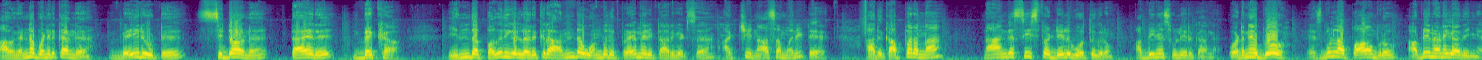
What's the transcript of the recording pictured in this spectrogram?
அவங்க என்ன பண்ணியிருக்காங்க பெய்ரூட்டு சிடானு டயரு பெக்கா இந்த பகுதிகளில் இருக்கிற அந்த ஒன்பது பிரைமரி டார்கெட்ஸை அச்சு நாசம் பண்ணிட்டு அதுக்கப்புறம் தான் நாங்கள் சீஸ்பர் டீலுக்கு ஒத்துக்கிறோம் அப்படின்னு சொல்லியிருக்காங்க. உடனே ப்ரோ ஹெஸ்புல்லா பாவம் ப்ரோ அப்படின்னு நினைக்காதீங்க.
